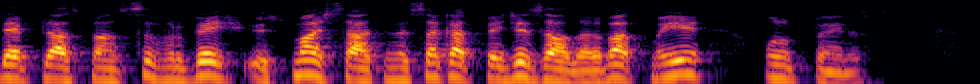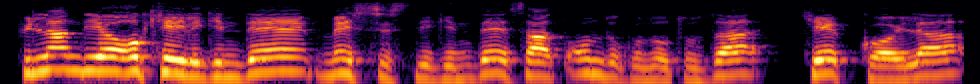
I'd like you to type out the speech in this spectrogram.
deplasman 0-5 üst maç saatinde sakat ve cezalara bakmayı unutmayınız. Finlandiya Hokey Ligi'nde, Messis Ligi'nde saat 19.30'da Kiekko ile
